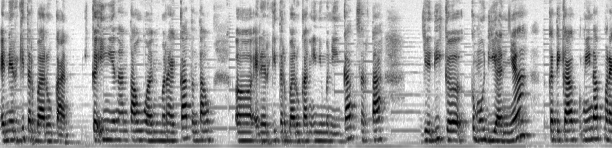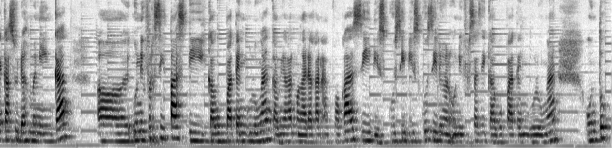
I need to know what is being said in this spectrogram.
energi terbarukan keinginan tahuan mereka tentang uh, energi terbarukan ini meningkat serta jadi ke kemudiannya ketika minat mereka sudah meningkat uh, universitas di Kabupaten Bulungan kami akan mengadakan advokasi diskusi-diskusi dengan Universitas di Kabupaten Bulungan untuk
